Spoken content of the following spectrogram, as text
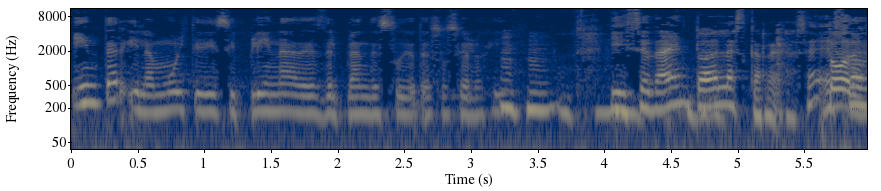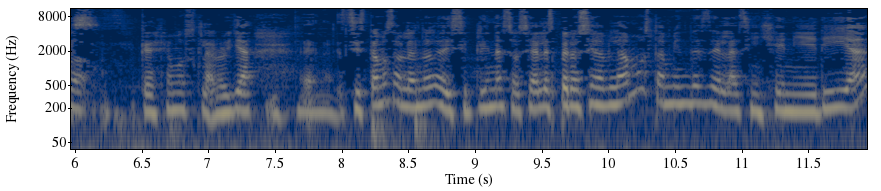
inter y la multidisciplina desde el plan de estudios de sociología. Y se da en todas las carreras, ¿eh? Todas. que dejemos claro, ya, eh, si estamos hablando de disciplinas sociales, pero si hablamos también desde las ingenierías,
